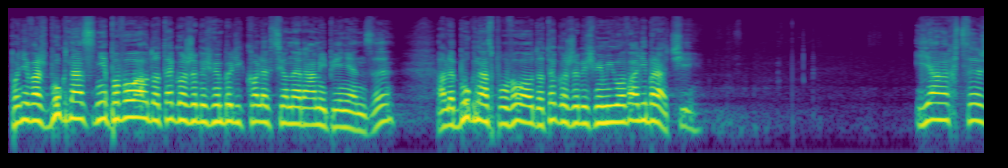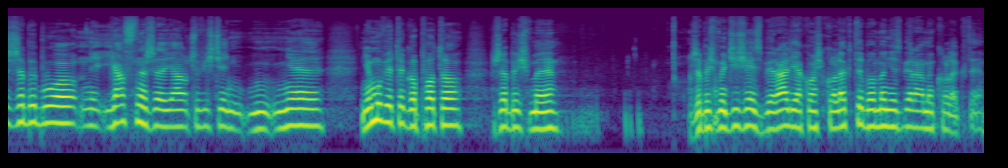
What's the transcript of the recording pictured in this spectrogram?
Ponieważ Bóg nas nie powołał do tego, żebyśmy byli kolekcjonerami pieniędzy, ale Bóg nas powołał do tego, żebyśmy miłowali braci. I ja chcę, żeby było jasne, że ja oczywiście nie, nie mówię tego po to, żebyśmy, żebyśmy dzisiaj zbierali jakąś kolektę, bo my nie zbieramy kolekty.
